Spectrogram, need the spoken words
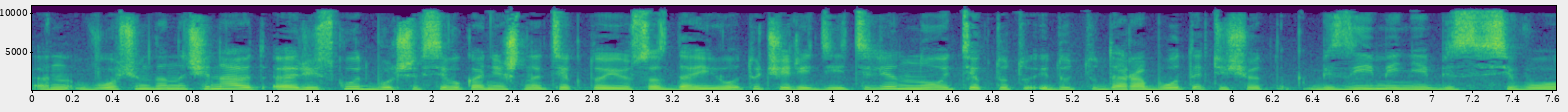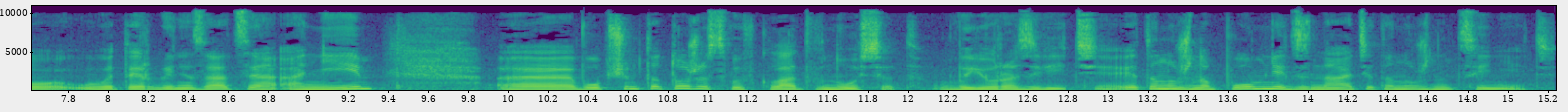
э, в общем-то, начинают, рискуют больше всего, конечно, те, кто ее создает, учредители, но те, кто идут туда работать еще без имени, без всего у этой организации, они, в общем-то, тоже свой вклад вносят в ее развитие. Это нужно помнить, знать, это нужно ценить.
